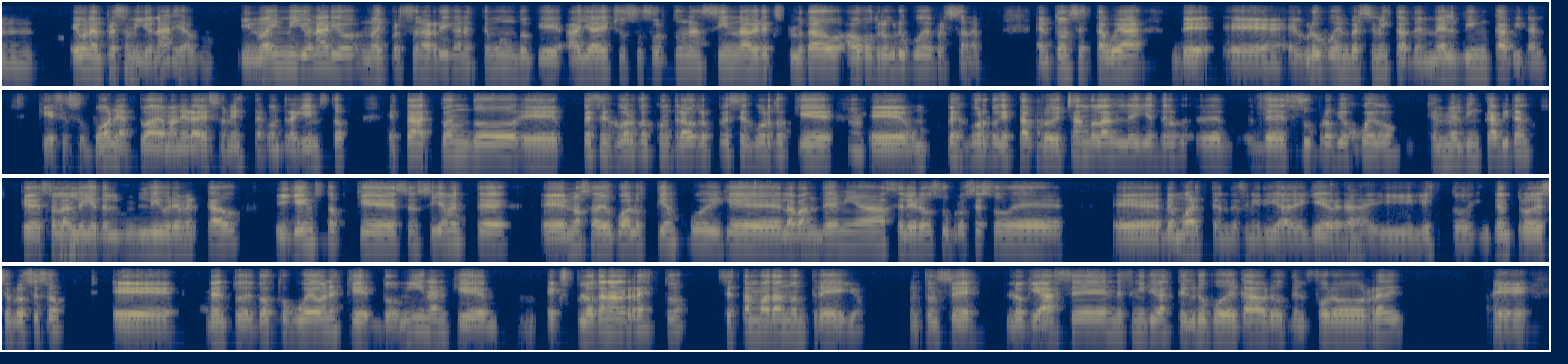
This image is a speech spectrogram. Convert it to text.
es una empresa millonaria. Y no hay millonario, no hay persona rica en este mundo que haya hecho su fortuna sin haber explotado a otro grupo de personas. Entonces, esta weá de eh, el grupo de inversionistas de Melvin Capital, que se supone actúa de manera deshonesta contra GameStop, está actuando eh, peces gordos contra otros peces gordos que mm. eh, un pez gordo que está aprovechando las leyes de su propio juego, que es Melvin Capital, que son las leyes del libre mercado, y GameStop que sencillamente eh, no se adecuó a los tiempos y que la pandemia aceleró su proceso de, eh, de muerte, en definitiva, de quiebra, y listo. Y dentro de ese proceso, eh, dentro de todos estos hueones que dominan, que explotan al resto, se están matando entre ellos. Entonces, lo que hace en definitiva este grupo de cabros del foro Reddit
